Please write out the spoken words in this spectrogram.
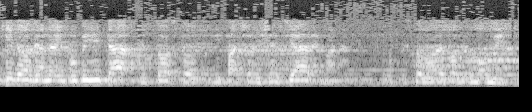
mi chiedono di andare in pubblicità, piuttosto mi faccio licenziare, ma questo non è proprio il momento.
